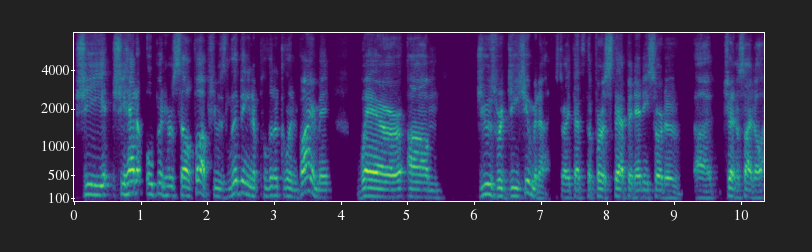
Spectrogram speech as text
she she had to open herself up. She was living in a political environment where um, Jews were dehumanized. Right, that's the first step in any sort of uh, genocidal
